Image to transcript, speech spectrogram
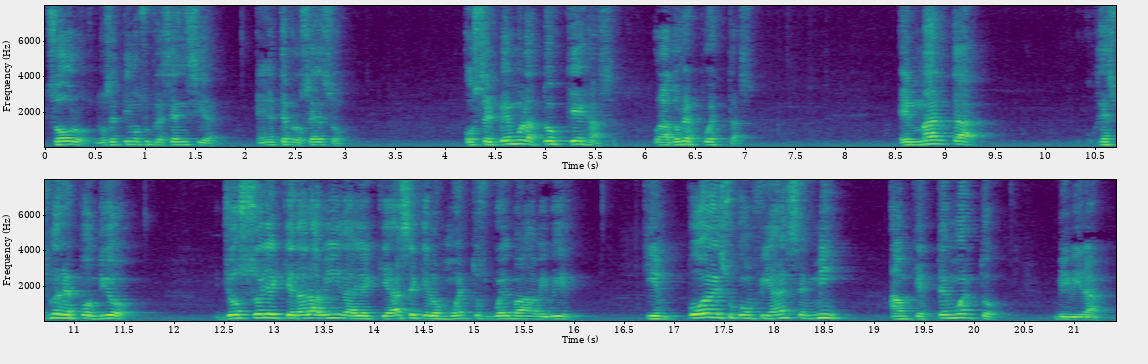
solos, no sentimos su presencia en este proceso. Observemos las dos quejas o las dos respuestas. En Marta, Jesús respondió, yo soy el que da la vida y el que hace que los muertos vuelvan a vivir. Quien pone su confianza en mí, aunque esté muerto, vivirá.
